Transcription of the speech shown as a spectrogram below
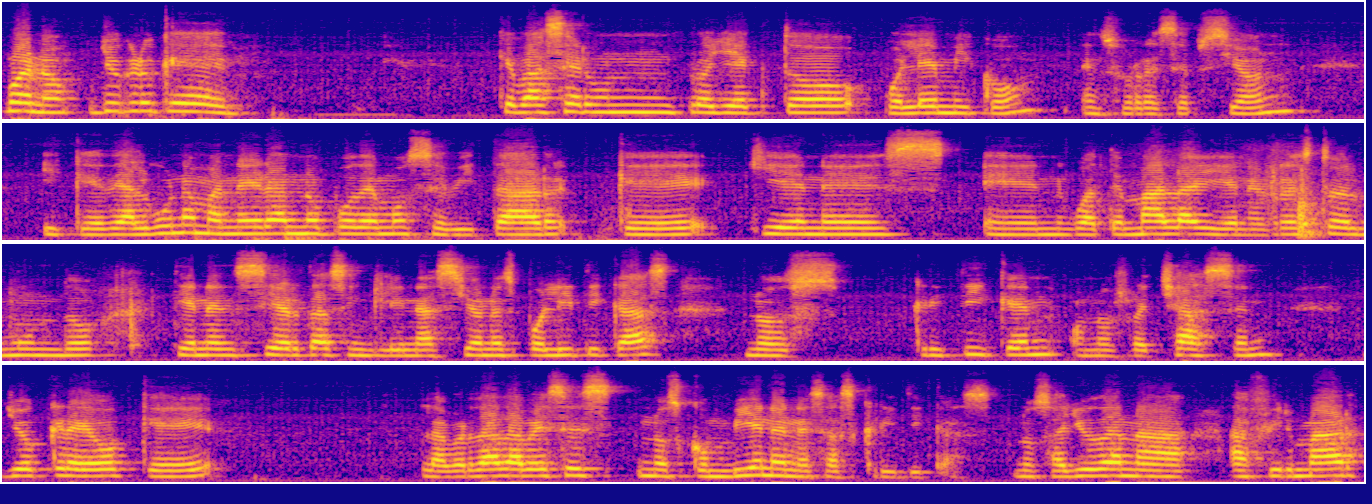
Bueno, yo creo que, que va a ser un proyecto polémico en su recepción y que de alguna manera no podemos evitar que quienes en Guatemala y en el resto del mundo tienen ciertas inclinaciones políticas nos critiquen o nos rechacen. Yo creo que la verdad a veces nos convienen esas críticas, nos ayudan a afirmar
